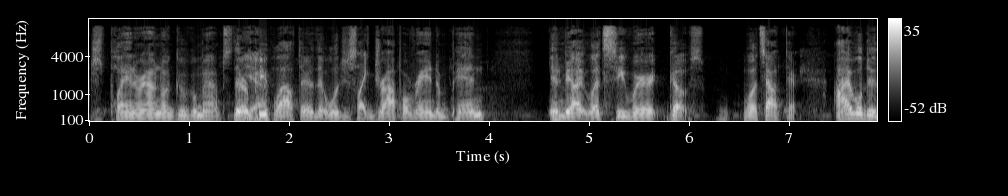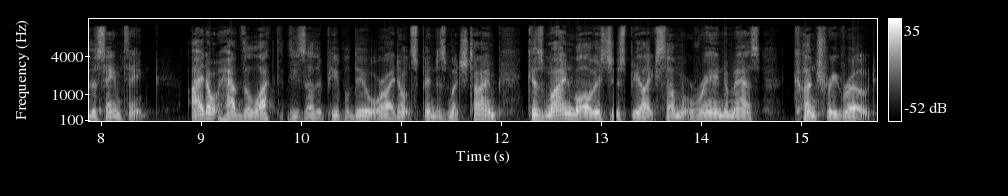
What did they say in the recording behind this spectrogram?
just playing around on Google Maps. There are Yeah. people out there that will just like drop a random pin and be like, "Let's see where it goes. What's out there?" I will do the same thing. I don't have the luck that these other people do, or I don't spend as much time because mine will always just be like some random ass country road.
